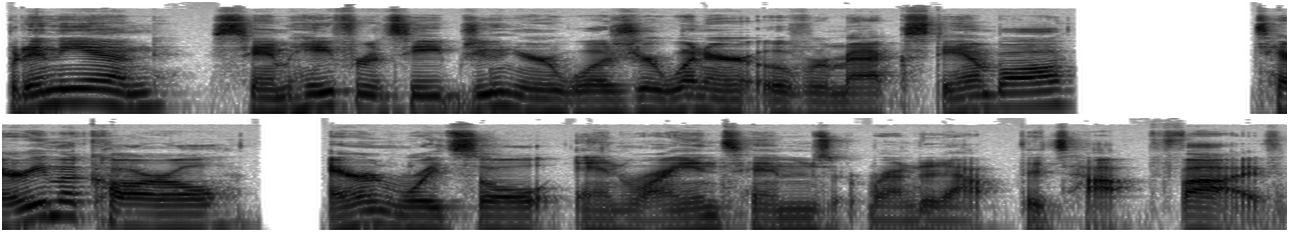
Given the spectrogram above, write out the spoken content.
But in the end, Sam Hafertepe Jr. was your winner over Max Stambaugh. Terry McCarl, Aaron Reutzel, and Ryan Timms rounded out the top five.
